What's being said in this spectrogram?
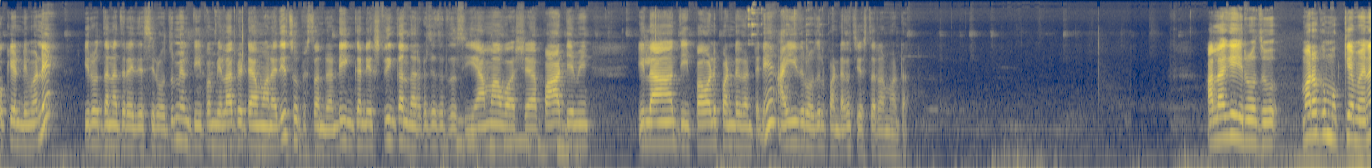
ఓకే అండి మరి. ఈరోజు ధనత్రయోదశి రోజు మేము దీపం ఎలా పెట్టాము అనేది చూపిస్తాను రండి. ఇంకా నెక్స్ట్ ఇంకా నరక చతుర్దశి అమావాస్య పాడ్యమి ఇలా దీపావళి పండుగ అంటేనే ఐదు రోజుల పండుగ చేస్తారనమాట అలాగే ఈరోజు మరొక ముఖ్యమైన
